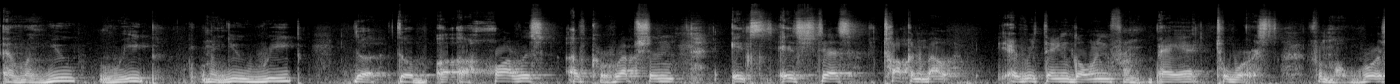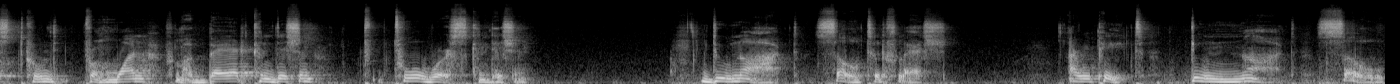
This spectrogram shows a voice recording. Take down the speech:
and when you reap, when you reap the the a, a harvest of corruption, it's it's just talking about everything going from bad to worse, from a worst from one from a bad condition to a worse condition. Do not sow to the flesh. I repeat, do not sow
